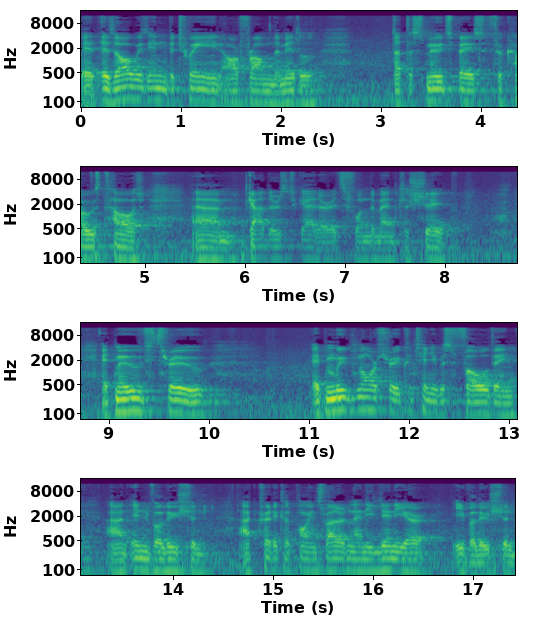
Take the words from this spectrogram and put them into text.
It is always in between or from the middle that the smooth space of Foucault's thought um, gathers together its fundamental shape. It moves through it moves more through continuous folding and involution at critical points rather than any linear evolution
